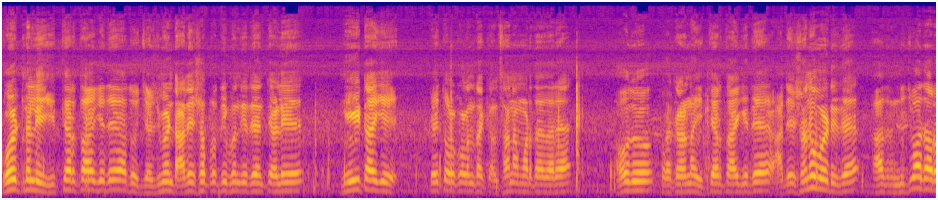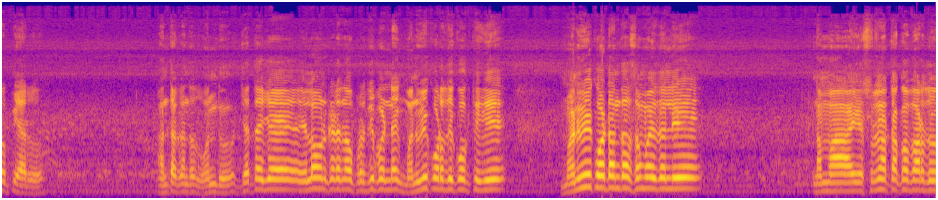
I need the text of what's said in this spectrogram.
ಕೋರ್ಟ್ನಲ್ಲಿ ಇತ್ಯರ್ಥ ಆಗಿದೆ, ಅದು ಜಡ್ಜ್ಮೆಂಟ್ ಆದೇಶ ಪ್ರತಿ ಬಂದಿದೆ ಅಂತೇಳಿ ನೀಟಾಗಿ ಕೈ ತೊಳ್ಕೊಳ್ಳೋಂಥ ಕೆಲಸನ ಮಾಡ್ತಾ ಇದ್ದಾರೆ. ಹೌದು, ಪ್ರಕರಣ ಇತ್ಯರ್ಥ ಆಗಿದೆ, ಆದೇಶನೂ ಹೊರಟಿದೆ ಆದರೆ ನಿಜವಾದ ಆರೋಪಿ ಯಾರು? ಅಂತಕ್ಕಂಥದ್ದು ಒಂದು. ಜೊತೆಗೆ ಎಲ್ಲ ಒಂದು ಕಡೆ ನಾವು ಪ್ರತಿಭಟನೆಗೆ ಮನವಿ ಕೊಡೋದಕ್ಕೆ ಹೋಗ್ತೀವಿ. ಮನವಿ ಕೊಟ್ಟಂಥ ಸಮಯದಲ್ಲಿ ನಮ್ಮ ಹೆಸರನ್ನ ತಗೋಬಾರ್ದು,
